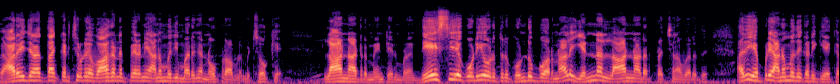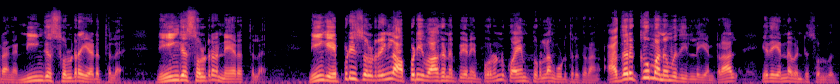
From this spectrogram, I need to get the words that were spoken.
பாரதிய ஜனதா கட்சியுடைய வாகன பேரணி அனுமதி மறுங்க no problem it's okay law and order maintain பண்ண. தேசிய கொடியை ஒருத்தர் கொண்டு போகிறனால என்ன லா அண்ட் ஆர்டர் பிரச்சனை வருது? அது எப்படி அனுமதி கிடைக்க கேட்குறாங்க நீங்கள் சொல்கிற இடத்துல நீங்கள் சொல்கிற நேரத்தில் நீங்கள் எப்படி சொல்கிறீங்களோ அப்படி வாகன பேரணி போகணும்னு கோயம்புத்தூர்லாம் கொடுத்துருக்காங்க அதற்கும் அனுமதி இல்லை என்றால் இதை என்னவென்று சொல்வது?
